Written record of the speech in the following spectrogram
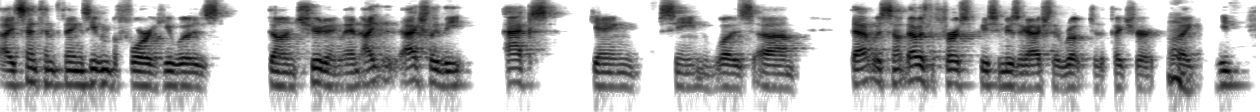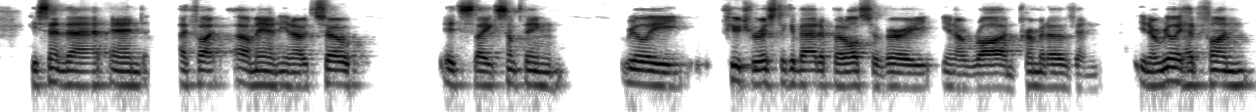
I sent him things even before he was done shooting. And I actually the Axe gang scene was um, that was some, that was the first piece of music I actually wrote to the picture. Mm. Like he he sent that, and I thought, oh man, you know, it's so it's like something really futuristic about it, but also very you know raw and primitive, and you know really had fun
